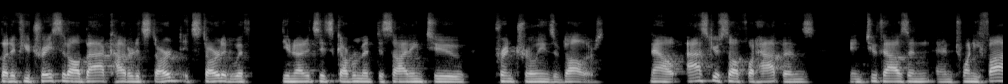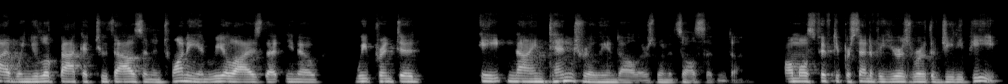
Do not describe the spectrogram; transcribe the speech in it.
But if you trace it all back, how did it start? It started with the United States government deciding to print trillions of dollars. Now, ask yourself what happens in 2025 when you look back at 2020 and realize that, you know, we printed eight, nine, ten trillion dollars when it's all said and done, almost 50% of a year's worth of GDP.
